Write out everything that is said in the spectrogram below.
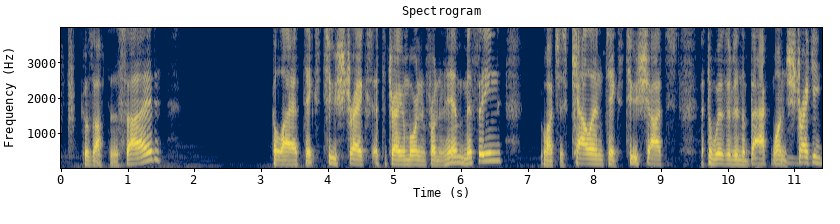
goes off to the side. Goliath takes two strikes at the Dragonborn in front of him, missing. Watches Callan takes two shots at the wizard in the back, one striking,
